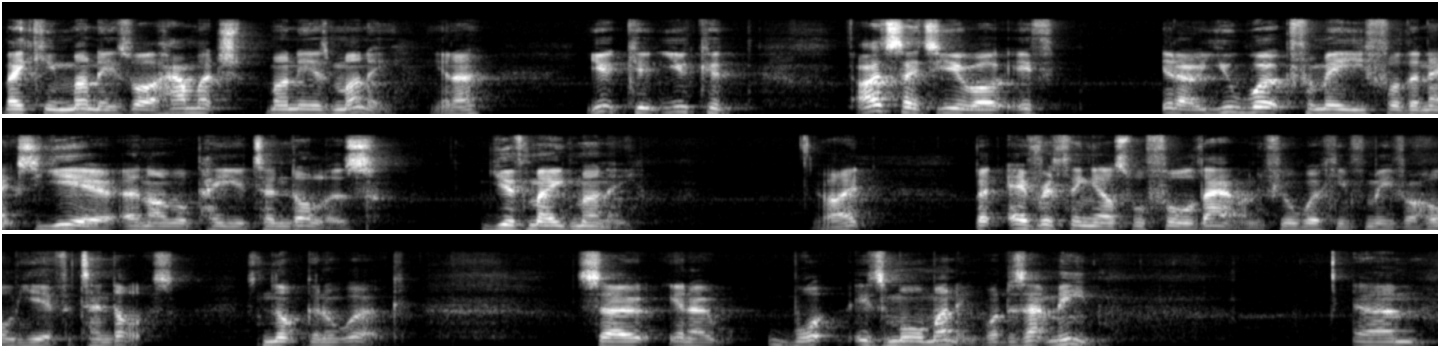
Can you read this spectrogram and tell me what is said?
making money as well, how much money is money, you know? You could you could I'd say to you, well, if you know, you work for me for the next year and I will pay you ten dollars, you've made money. Right? But everything else will fall down if you're working for me for a whole year for ten dollars. It's not gonna work. So, you know, what is more money? What does that mean? Um,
